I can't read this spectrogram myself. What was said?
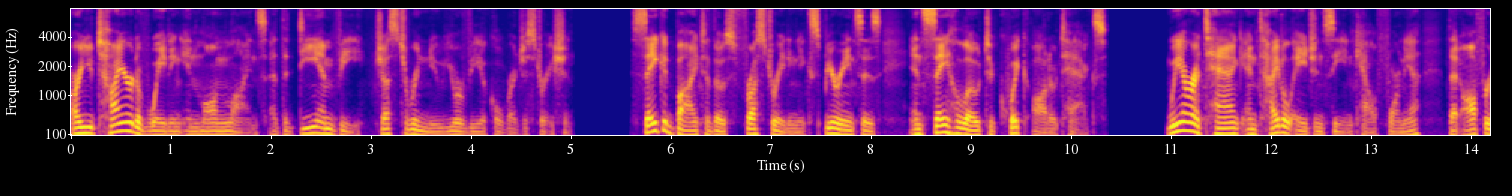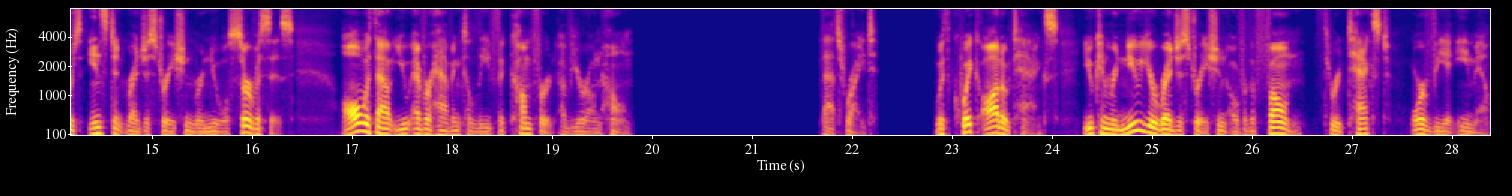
Are you tired of waiting in long lines at the DMV just to renew your vehicle registration? Say goodbye to those frustrating experiences and say hello to Quick Auto Tags. We are a tag and title agency in California that offers instant registration renewal services, all without you ever having to leave the comfort of your own home. That's right. With Quick Auto Tags, you can renew your registration over the phone, through text, or via email.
